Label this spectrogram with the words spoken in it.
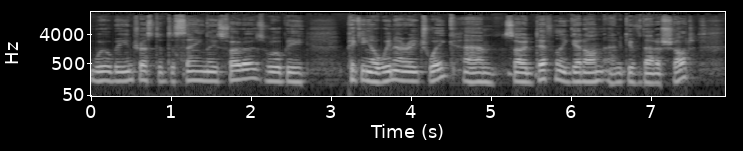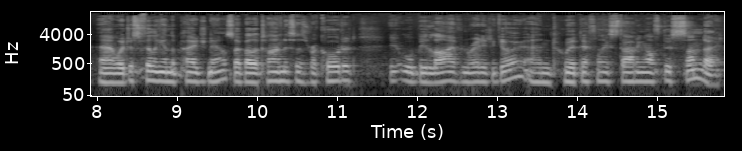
we'll be interested to seeing these photos. We'll be picking a winner each week. Um, so definitely get on and give that a shot. Uh, we're just filling in the page now, so by the time this is recorded, it will be live and ready to go. And we're definitely starting off this Sunday.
